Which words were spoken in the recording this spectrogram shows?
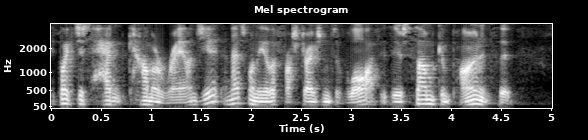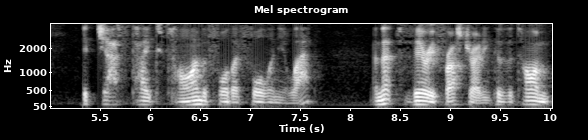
it's like it just hadn't come around yet. And that's one of the other frustrations of life is there's some components that it just takes time before they fall in your lap. And that's very frustrating because the time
